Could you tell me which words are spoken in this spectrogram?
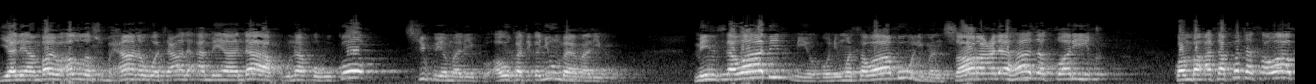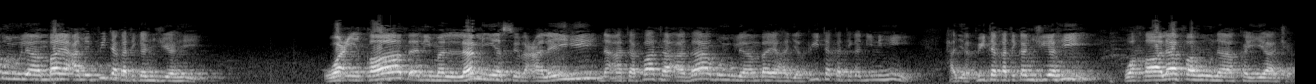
yale ambayo Allah subhanahu wa ta'ala ameandaa kunako huko siku ya malipo au katika nyumba ya malipo. Min thawabin miongoni mwa thawabu liman sara ala hadha tariq kwamba atapata thawabu yule ambaye amepita katika njia hii. Wa iqab liman lam yasir alayhi na atapata adhabu yule ambaye hajapita katika dini hii hajapita katika njia hii. Wa khalafahu na kayacha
